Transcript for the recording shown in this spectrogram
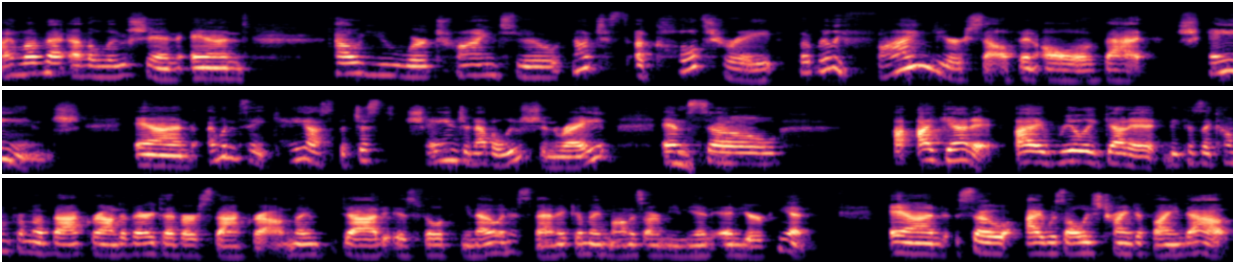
i love that evolution and how you were trying to not just acculturate but really find yourself in all of that change and i wouldn't say chaos but just change and evolution right and mm-hmm. so I get it. I really get it because I come from a background, a very diverse background. My dad is Filipino and Hispanic, and my mom is Armenian and European. And so I was always trying to find out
